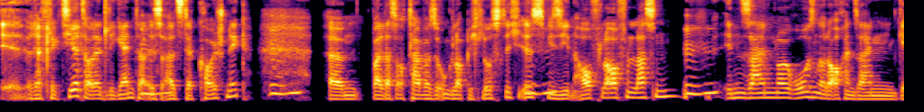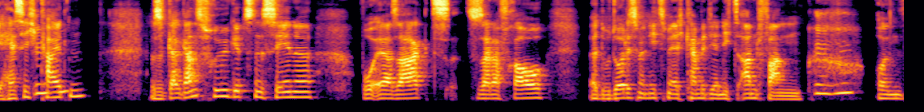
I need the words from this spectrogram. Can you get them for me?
äh, reflektierter oder intelligenter Mhm. ist als der Keuschnick, Mhm. ähm, weil das auch teilweise unglaublich lustig ist, Mhm. wie sie ihn auflaufen lassen Mhm. in seinen Neurosen oder auch in seinen Gehässigkeiten. Also ga- ganz früh gibt es eine Szene, wo er sagt zu seiner Frau, äh, du bedeutest mir nichts mehr, ich kann mit dir nichts anfangen. Mhm. Und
